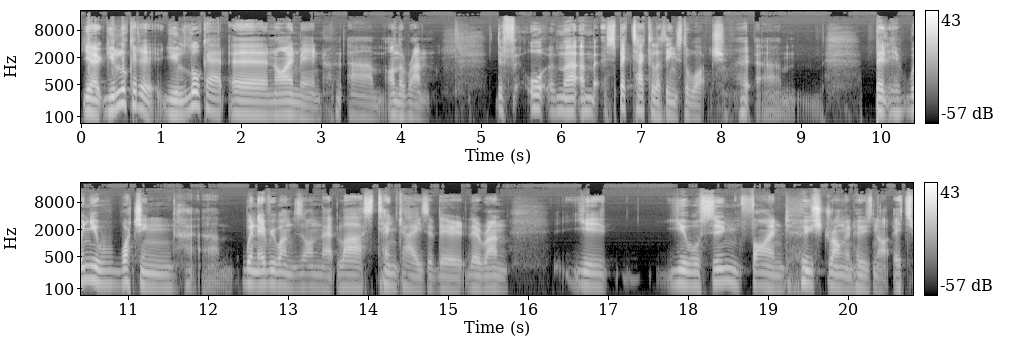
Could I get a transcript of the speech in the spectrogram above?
you know, you look at it, you look at an Ironman um, on the run, the or, um, um, spectacular things to watch. Um, but when you're watching, um, when everyone's on that last 10 Ks of their, their run, you you will soon find who's strong and who's not. It's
